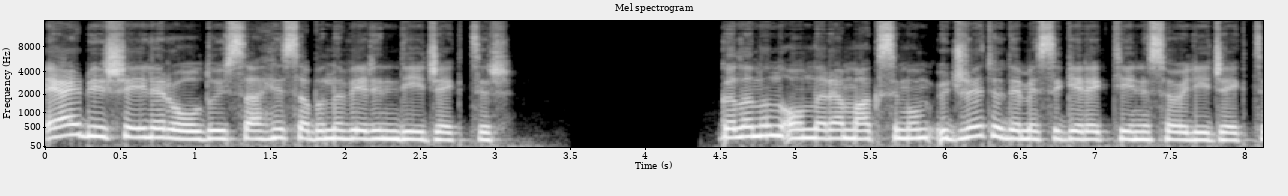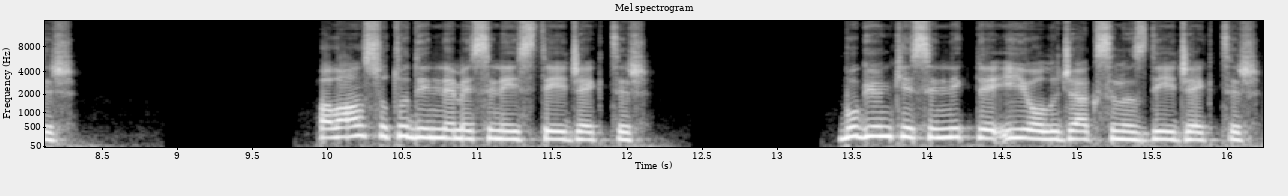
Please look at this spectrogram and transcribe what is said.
Eğer bir şeyler olduysa hesabını verin diyecektir. Galanın onlara maksimum ücret ödemesi gerektiğini söyleyecektir. Havan Sut'u dinlemesini isteyecektir. Bugün kesinlikle iyi olacaksınız diyecektir.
